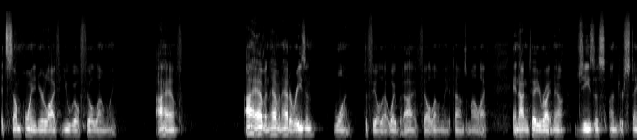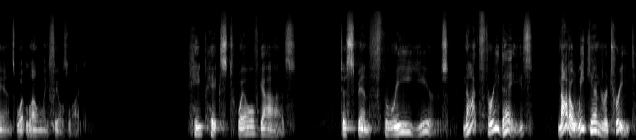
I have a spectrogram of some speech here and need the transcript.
At some point in your life, you will feel lonely. I have. I have and haven't had a reason, one, to feel that way, but I have felt lonely at times in my life. And I can tell you right now, Jesus understands what lonely feels like. He picks 12 guys to spend three years, not three days, not a weekend retreat,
